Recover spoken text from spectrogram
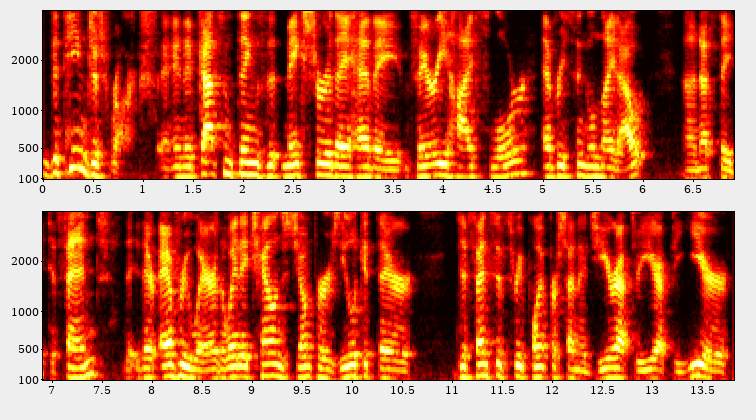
the team just rocks, and they've got some things that make sure they have a very high floor every single night out. Uh, and that's they defend. They're everywhere. The way they challenge jumpers, you look at their defensive three point percentage year after year after year,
